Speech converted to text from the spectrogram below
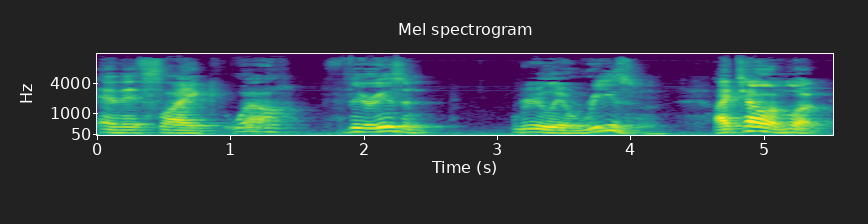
and it's like, well, there isn't really a reason. I tell them, look,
